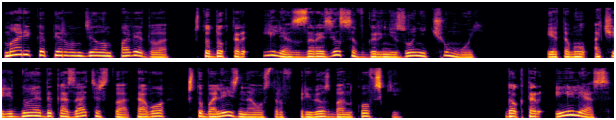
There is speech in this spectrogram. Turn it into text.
Марика первым делом поведала, что доктор Ильяс заразился в гарнизоне чумой. И это, мол, очередное доказательство того, что болезнь на остров привез Банковский. Доктор Ильяс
